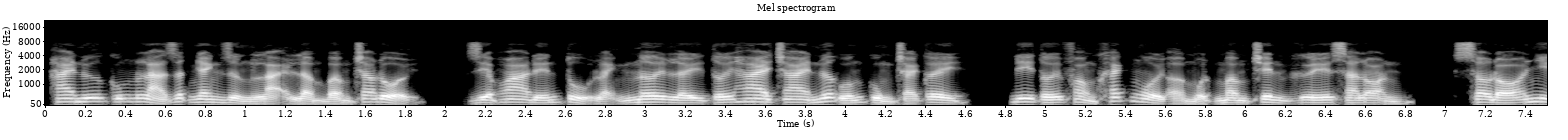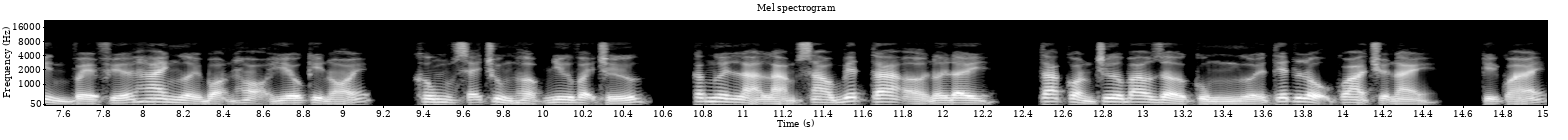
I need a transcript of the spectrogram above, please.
hai nữ cũng là rất nhanh dừng lại lẩm bẩm trao đổi diệp hoa đến tủ lạnh nơi lấy tới hai chai nước uống cùng trái cây, đi tới phòng khách ngồi ở một mâm trên ghế salon, sau đó nhìn về phía hai người bọn họ hiếu kỳ nói, không sẽ trùng hợp như vậy chứ, các ngươi là làm sao biết ta ở nơi đây, ta còn chưa bao giờ cùng người tiết lộ qua chuyện này, kỳ quái.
